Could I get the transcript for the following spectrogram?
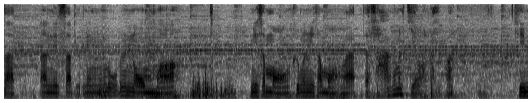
สัตว์ อันนี้สัตว์เลี้ยงลูกด้วยนมเหรอ มีสมองคือมันมีสมองแล้วแต่ช้างนี่มันเกี่ยวอะไรวะหิน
